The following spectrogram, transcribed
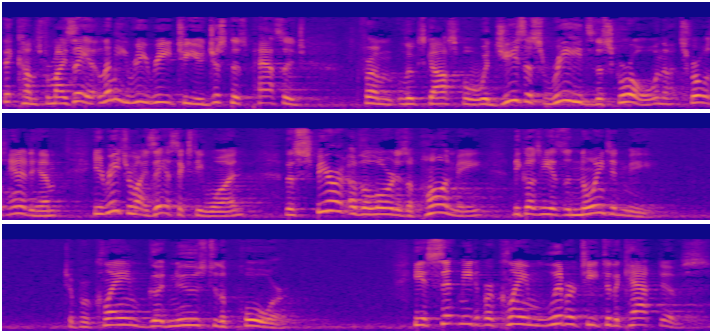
that comes from Isaiah. Let me reread to you just this passage from Luke's gospel. When Jesus reads the scroll, when the scroll was handed to him, he reads from Isaiah 61 The Spirit of the Lord is upon me because he has anointed me to proclaim good news to the poor. He has sent me to proclaim liberty to the captives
